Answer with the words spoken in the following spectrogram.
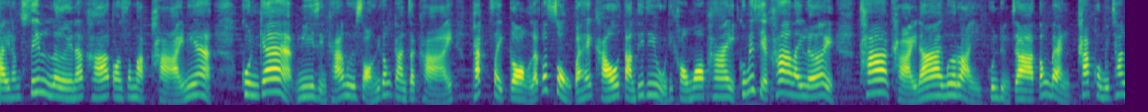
ด ๆ ทั้งสิ้นเลยนะคะ ตอนสมัครขายเนี่ยคุณแค่มีสินค้ามือสองที่ต้องการจะขาย แพ็คใส่กล่องแล้วก็ส่งไปให้เขาตามที่ที่อยู่ที่เขามอบให้ คุณไม่เสียค่าอะไรเลย ถ้าขายได้เมื่อไหร่ คุณถึงจะต้องแบ่งค่าคอมมิชชั่น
